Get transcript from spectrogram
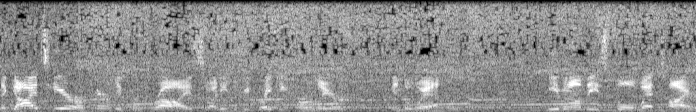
the guides here are apparently for dry, so I need to be braking earlier in the wet, even on these full wet tires.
